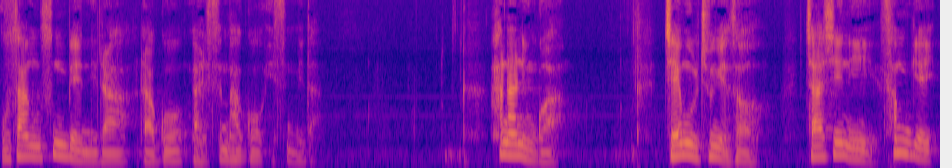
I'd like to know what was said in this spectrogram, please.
우상 숭배니라 라고 말씀하고 있습니다. 하나님과 재물 중에서 자신이 섬기,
